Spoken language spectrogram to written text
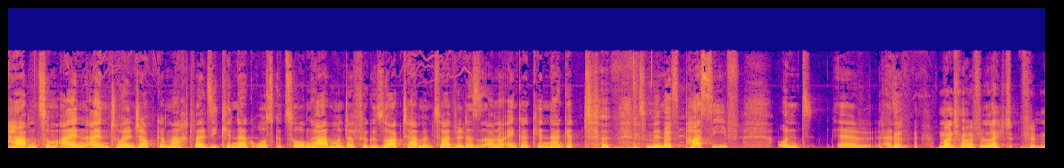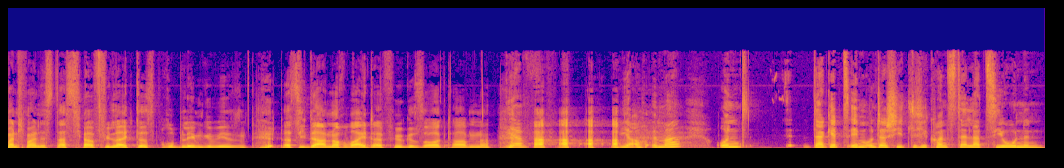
haben zum einen einen tollen Job gemacht, weil sie Kinder großgezogen haben und dafür gesorgt haben, im Zweifel, dass es auch noch Enkelkinder gibt, zumindest passiv. Und äh, also Manchmal vielleicht, manchmal ist das ja vielleicht das Problem gewesen, dass sie da noch weiter für gesorgt haben, ne? ja, wie auch immer. Und da gibt's eben unterschiedliche Konstellationen.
